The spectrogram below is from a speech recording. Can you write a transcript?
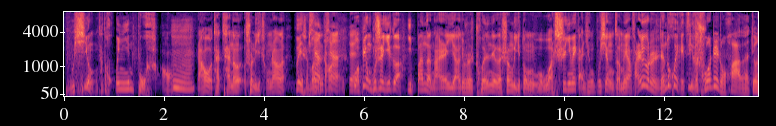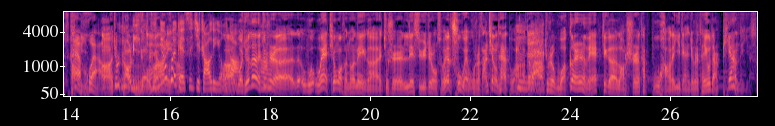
不幸，他的婚姻不好，嗯，然后他才能顺理成章的为什么是找骗骗，我并不是一个一般的男人一样，就是纯这个生理动物。我是因为感情不幸怎么样，反正就是人都会给自己的说这种话的就太坏了。啊，就是找理由嘛肯。定会给自己找理由的。啊，我觉得就是、呃我我也听过很多那个，就是类似于这种所谓的出轨故事，咱听的太多了，嗯对吧？对就是我个人认为，这个老师他不好的一点就是他有点骗的意思，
